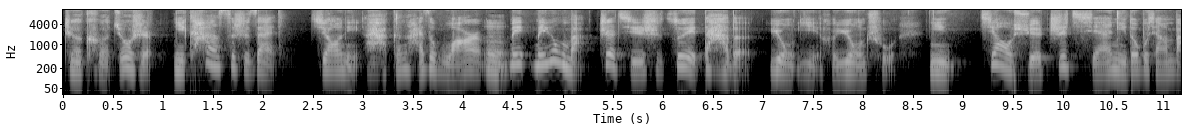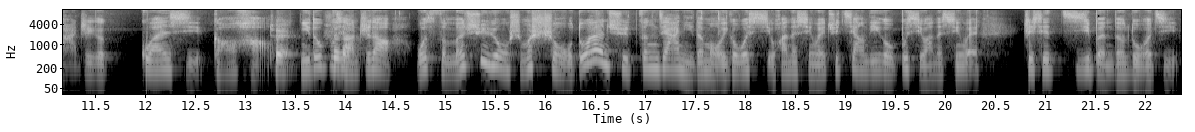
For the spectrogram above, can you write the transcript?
这个课就是你看似是在。教你，哎呀，跟孩子玩儿，嗯，没没用吧？这其实是最大的用意和用处。你教学之前，你都不想把这个关系搞好，对你都不想知道我怎么去用什么手段去增加你的某一个我喜欢的行为，去降低一个我不喜欢的行为。这些基本的逻辑、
